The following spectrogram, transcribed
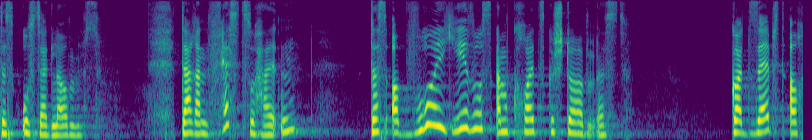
des Osterglaubens. Daran festzuhalten, dass obwohl Jesus am Kreuz gestorben ist, Gott selbst auch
